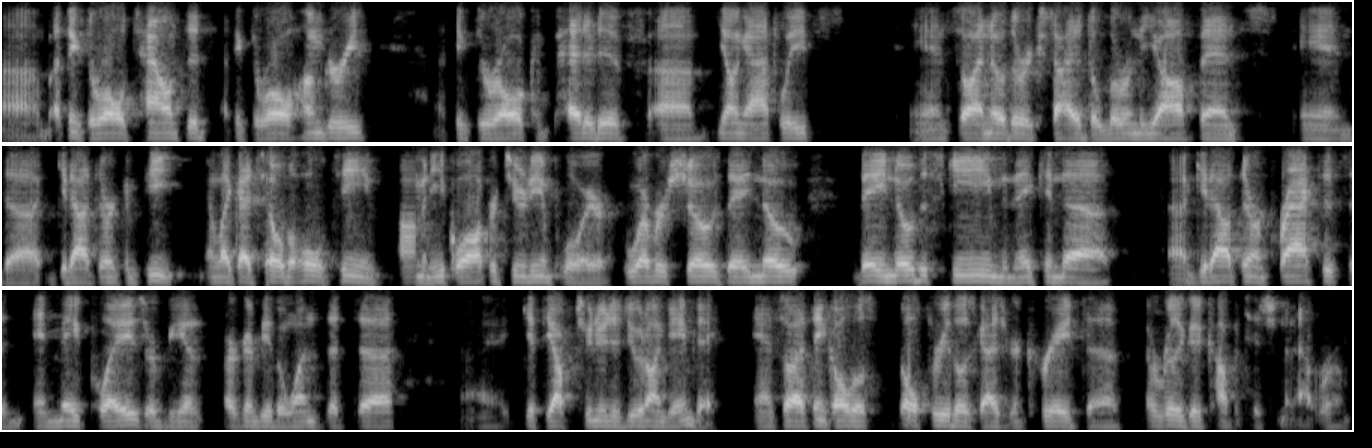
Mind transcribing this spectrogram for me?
Um, I think they're all talented. I think they're all hungry. I think they're all competitive um, young athletes, and so I know they're excited to learn the offense and uh, get out there and compete. And like I tell the whole team, I'm an equal opportunity employer. Whoever shows they know they know the scheme and they can uh, uh, get out there and practice and, and make plays are are going to be the ones that uh, uh, get the opportunity to do it on game day. And so I think all those all three of those guys are going to create a, a really good competition in that room.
